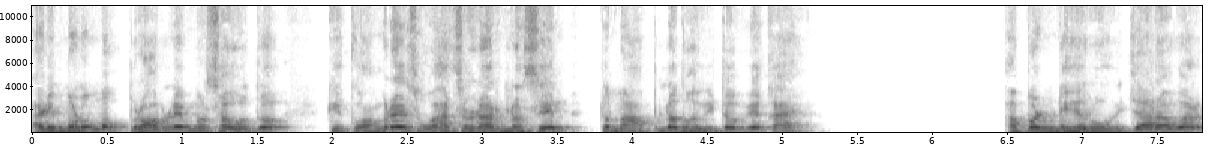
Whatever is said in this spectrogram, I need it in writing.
आणि म्हणून मग प्रॉब्लेम असा होतो की काँग्रेस वाचणार नसेल तर मग आपलं भवितव्य काय? आपण नेहरू विचारावर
